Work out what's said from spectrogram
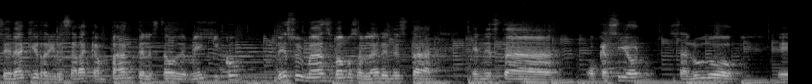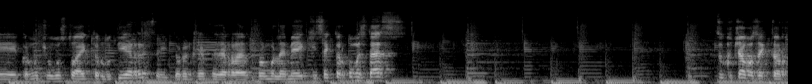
¿Será que regresará campante al Estado de México? De eso y más vamos a hablar en esta, en esta ocasión. Saludo eh, con mucho gusto a Héctor Gutiérrez, editor en jefe de Radio Fórmula MX. Héctor, ¿cómo estás? Te escuchamos, Héctor.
